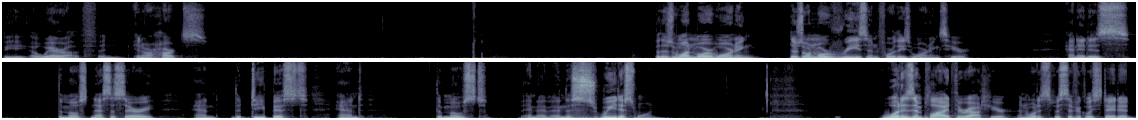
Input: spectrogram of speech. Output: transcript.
be aware of and in our hearts. But there's one more warning. There's one more reason for these warnings here. And it is the most necessary and the deepest and the most and, and the sweetest one. What is implied throughout here, and what is specifically stated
